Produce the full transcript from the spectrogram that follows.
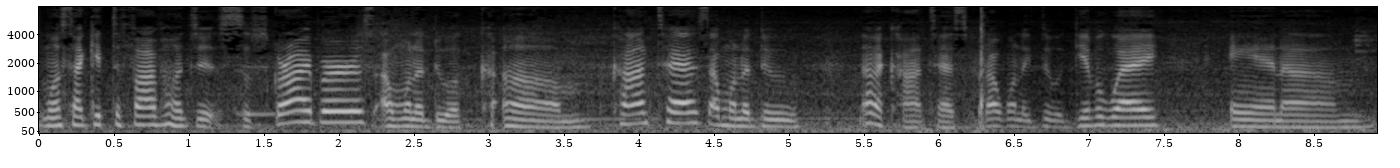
once I get to 500 subscribers, I want to do a um, contest. I want to do not a contest, but I want to do a giveaway and um,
